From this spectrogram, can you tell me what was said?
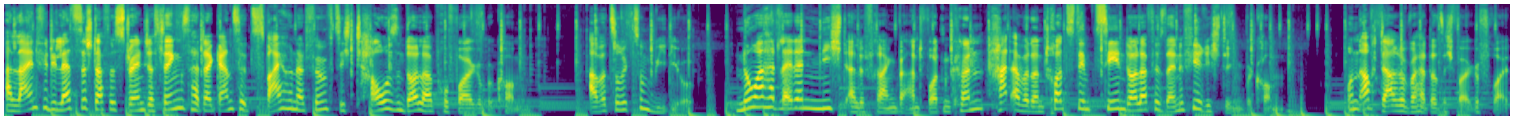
Allein für die letzte Staffel Stranger Things hat er ganze 250.000 Dollar pro Folge bekommen. Aber zurück zum Video. Noah hat leider nicht alle Fragen beantworten können, hat aber dann trotzdem 10 Dollar für seine vier Richtigen bekommen. Und auch darüber hat er sich voll gefreut.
